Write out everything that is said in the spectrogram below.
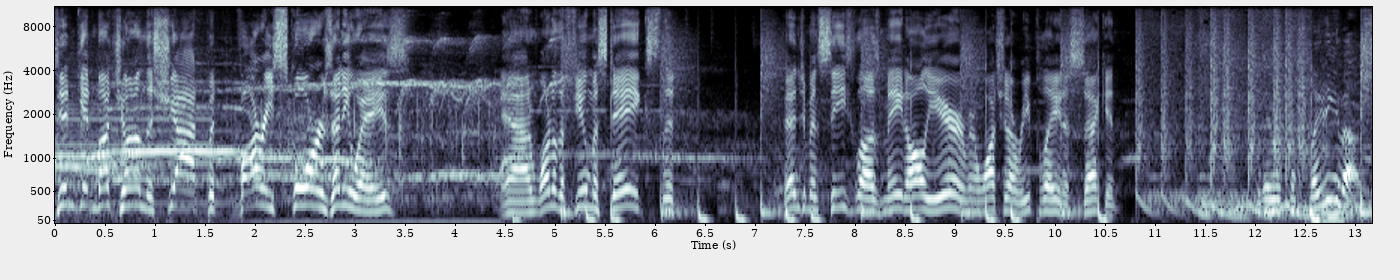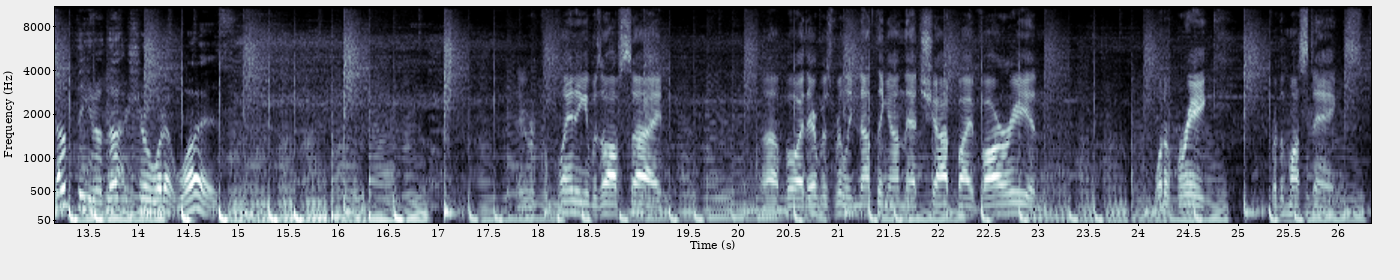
Didn't get much on the shot, but Vari scores anyways. And one of the few mistakes that Benjamin Cicla has made all year. We're going to watch that replay in a second. They were complaining about something, and I'm not sure what it was. They were complaining it was offside. Oh boy, there was really nothing on that shot by Vari, and what a break for the Mustangs.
